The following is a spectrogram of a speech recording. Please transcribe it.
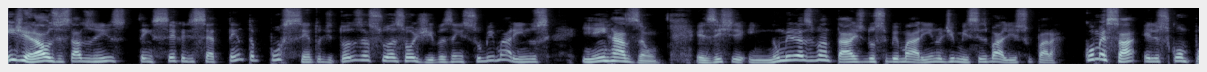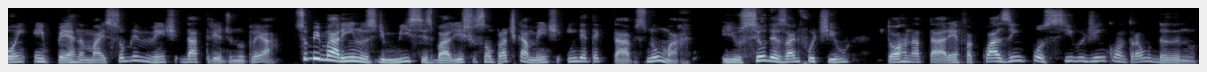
Em geral, os Estados Unidos têm cerca de 70% de todas as suas ogivas em submarinos e em razão. Existem inúmeras vantagens do submarino de mísseis balísticos para começar, eles compõem em perna mais sobrevivente da tríade nuclear. Submarinos de mísseis balísticos são praticamente indetectáveis no mar, e o seu design furtivo torna a tarefa quase impossível de encontrar um dano.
